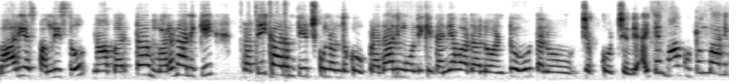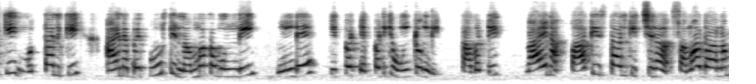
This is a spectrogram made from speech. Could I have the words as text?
భార్య స్పందిస్తూ నా భర్త మరణానికి ప్రతీకారం తీర్చుకున్నందుకు ప్రధాని మోదీకి ధన్యవాదాలు అంటూ తను చెప్పుకొచ్చింది. అయితే మా కుటుంబానికి మొత్తానికి ఆయనపై పూర్తి నమ్మకం ఉంది ఉండే ఇప్పటి ఎప్పటికీ ఉంటుంది. కాబట్టి ఆయన పాకిస్తాన్కి ఇచ్చిన సమాధానం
